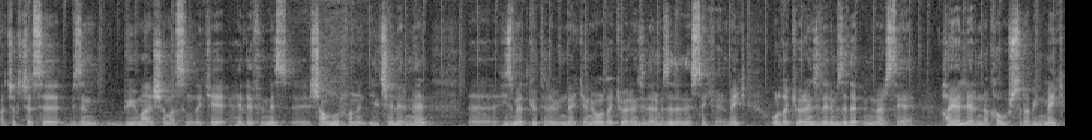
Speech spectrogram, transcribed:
Açıkçası bizim büyüme aşamasındaki hedefimiz e, Şanlıurfa'nın ilçelerine e, hizmet götürebilmek. Yani oradaki öğrencilerimize de destek vermek, oradaki öğrencilerimizi de üniversiteye hayallerine kavuşturabilmek.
